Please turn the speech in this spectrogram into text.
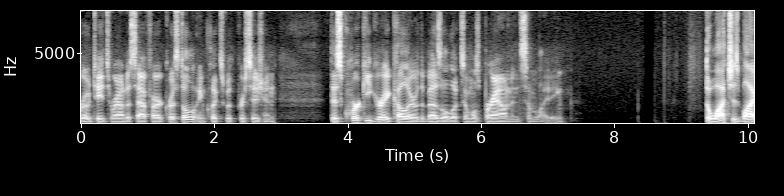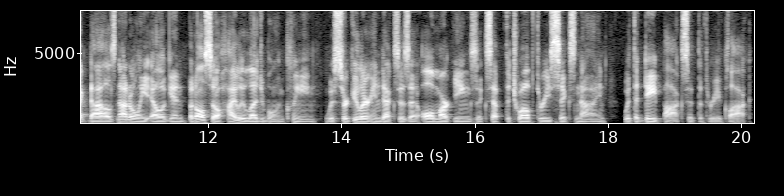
rotates around a sapphire crystal and clicks with precision. This quirky gray color of the bezel looks almost brown in some lighting. The watch's black dial is not only elegant, but also highly legible and clean, with circular indexes at all markings except the 12369, with a date box at the 3 o'clock.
